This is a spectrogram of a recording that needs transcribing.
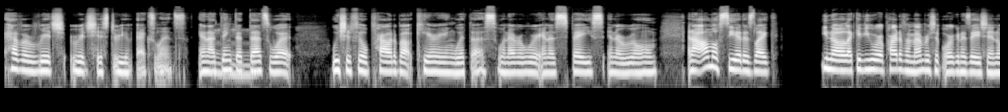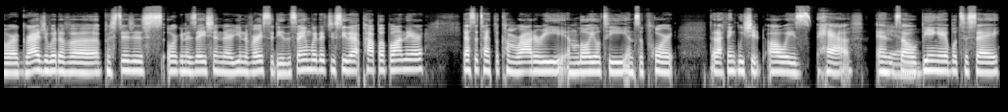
have a rich, rich history of excellence, and I mm-hmm. think that mm-hmm. that's what we should feel proud about carrying with us whenever we're in a space in a room. And I almost see it as like you know, like if you were a part of a membership organization or a graduate of a prestigious organization or university, the same way that you see that pop up on there, that's the type of camaraderie and loyalty and support that I think we should always have. And yeah. so being able to say,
